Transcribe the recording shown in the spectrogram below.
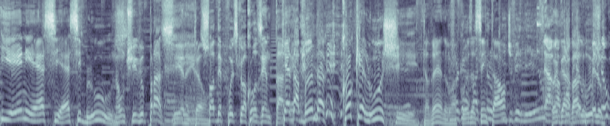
INSS Blues. não tive o prazer ainda, Então. só depois que eu aposentar. que é da banda Coqueluche, tá vendo? Uma coisa assim tal. Kid Vinil. Ah, Foi gravado Coqueluche, pelo-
